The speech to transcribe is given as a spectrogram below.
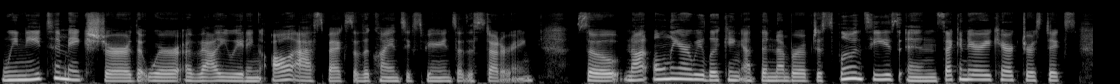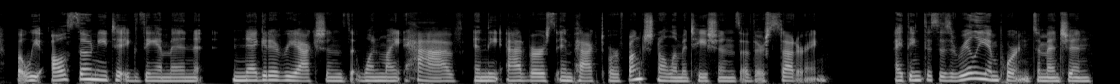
We need to make sure that we're evaluating all aspects of the client's experience of the stuttering. So, not only are we looking at the number of disfluencies and secondary characteristics, but we also need to examine negative reactions that one might have and the adverse impact or functional limitations of their stuttering. I think this is really important to mention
